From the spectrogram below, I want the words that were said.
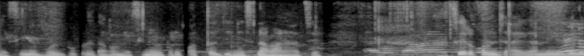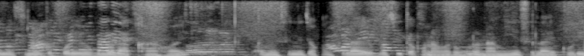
মেশিনে বসবো করে, দেখো মেশিনের উপরে কত জিনিস নামানো আছে। সেরকম জায়গা নেই বলে মেশিনের উপরে ওগুলো রাখা হয়। তো মেশিনে যখন সেলাই বসি, তখন আবার ওগুলো নামিয়ে সেলাই করি।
